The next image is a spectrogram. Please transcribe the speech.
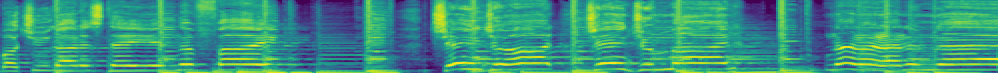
but you gotta stay in the fight. Change your heart, change your mind. Na na na na na.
